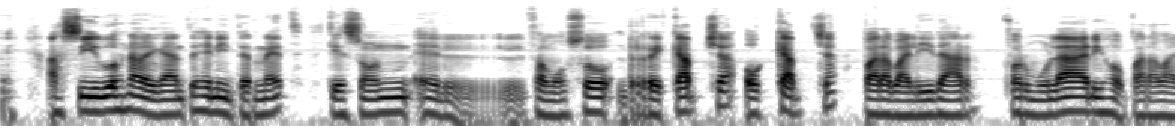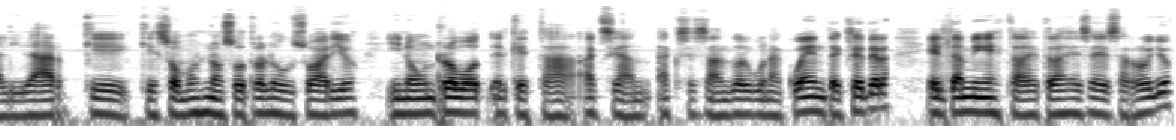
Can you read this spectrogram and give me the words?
asiduos navegantes en Internet, que son el famoso reCAPTCHA o CAPTCHA para validar formularios o para validar que, que, somos nosotros los usuarios y no un robot el que está accesando, alguna cuenta, etcétera. Él también está detrás de ese desarrollo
